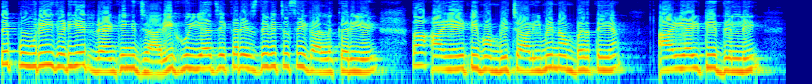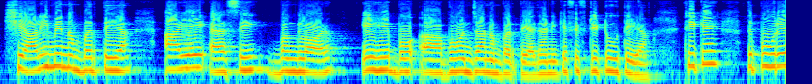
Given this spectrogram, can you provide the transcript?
ਤੇ ਪੂਰੀ ਜਿਹੜੀ ਇਹ ਰੈਂਕਿੰਗ ਜਾਰੀ ਹੋਈ ਆ, ਜੇਕਰ ਇਸ ਦੇ ਵਿੱਚ ਅਸੀਂ ਗੱਲ ਕਰੀਏ, ਤਾਂ ਆਈਆਈਟੀ ਬੰਬੇ 40ਵੇਂ ਨੰਬਰ ਤੇ ਆ ਆਈਆਈਟੀ ਦਿੱਲੀ 46ਵੇਂ ਨੰਬਰ ਤੇ ਆ ਆਈਆਈਐਸਸੀ ਬੰਗਲੌਰ ਇਹ 52 ਨੰਬਰ ਤੇ ਆ ਯਾਨੀ ਕਿ 52 ਤੇ ਆ। ਠੀਕ ਹੈ? ਤੇ ਪੂਰੇ,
